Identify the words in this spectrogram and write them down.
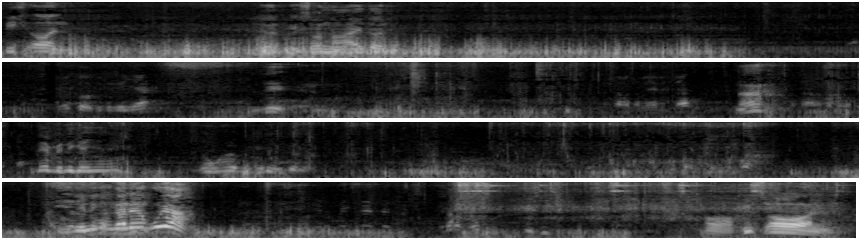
Fish on. Yun, fish on mga idol. Ano to? Binigay niya? Hindi. Na? Hindi, binigay niya na yun. Oo nga, binigay niya. Gano'n yung kuya? Oh, fish on.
